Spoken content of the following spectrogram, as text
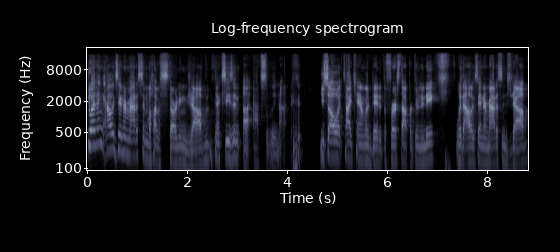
Do I think Alexander Mattison will have a starting job next season? Uh, absolutely not. You saw what Ty Chandler did at the first opportunity with Alexander Mattison's job.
